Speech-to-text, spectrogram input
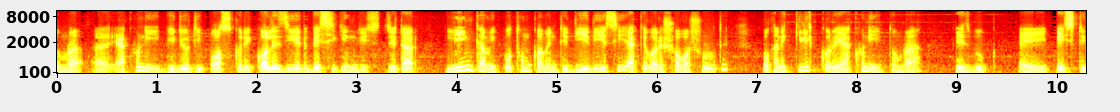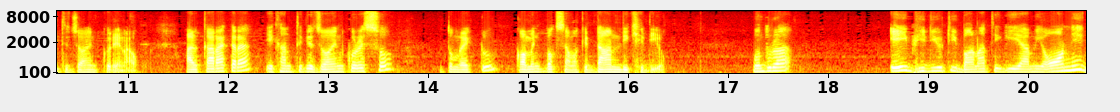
তোমরা এখনই ভিডিওটি পজ করে কলেজিয়েট বেসিক ইংলিশ যেটার লিঙ্ক আমি প্রথম কমেন্টে দিয়ে দিয়েছি, একেবারে সবার শুরুতে, ওখানে ক্লিক করে এখনই তোমরা ফেসবুক এই পেজটিতে জয়েন করে নাও। আর কারা কারা এখান থেকে জয়েন করেছ, তোমরা একটু কমেন্ট বক্সে আমাকে ডান লিখে দিও। বন্ধুরা, এই ভিডিওটি বানাতে গিয়ে আমি অনেক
